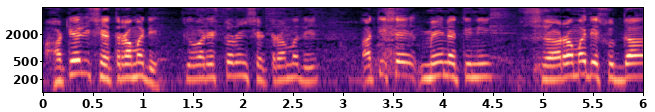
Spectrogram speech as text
हॉटेल क्षेत्रामध्ये किंवा रेस्टॉरंट क्षेत्रामध्ये अतिशय मेहनतीने शहरामध्ये सुद्धा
